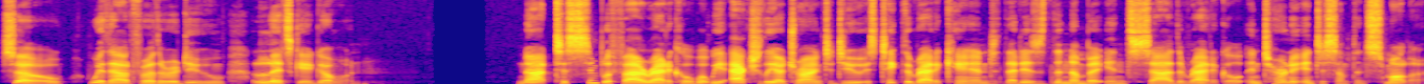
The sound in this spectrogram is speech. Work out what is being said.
So, without further ado, let's get going. Now, to simplify radical, what we actually are trying to do is take the radicand, that is, the number inside the radical, and turn it into something smaller.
